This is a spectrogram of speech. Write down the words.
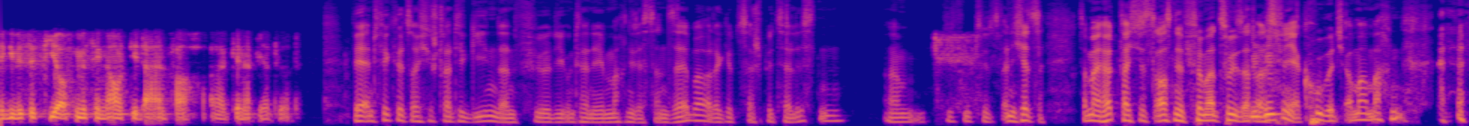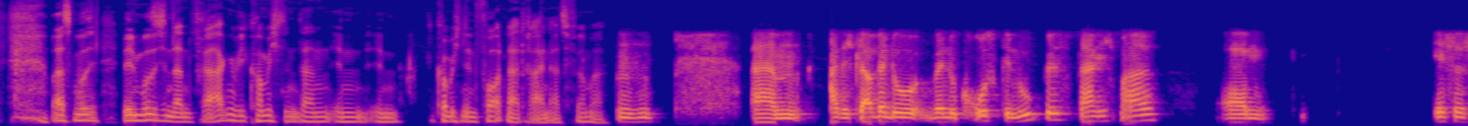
eine gewisse Fear of Missing Out, die da einfach äh, generiert wird. Wer entwickelt solche Strategien dann für die Unternehmen? Machen die das dann selber oder gibt es da Spezialisten? Ähm, wie funktioniert Wenn ich jetzt, sag mal, hört vielleicht ist draußen eine Firma zu, die sagt, mhm. oh, das mhm. finde ich ja cool, würde ich auch mal machen. Was muss ich, wen muss ich denn dann fragen? Wie komme ich denn dann in, in komme ich in den Fortnite rein als Firma? Mhm. Ähm, also ich glaube, wenn du, wenn du groß genug bist, sage ich mal, ähm, ist es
